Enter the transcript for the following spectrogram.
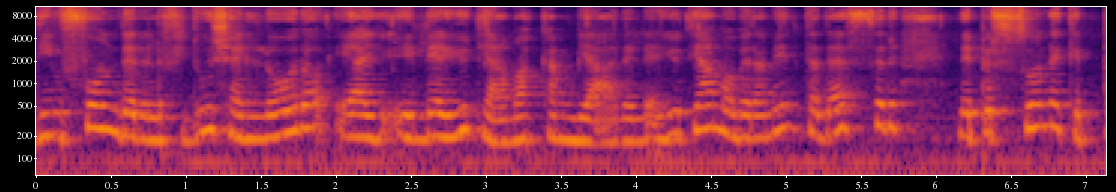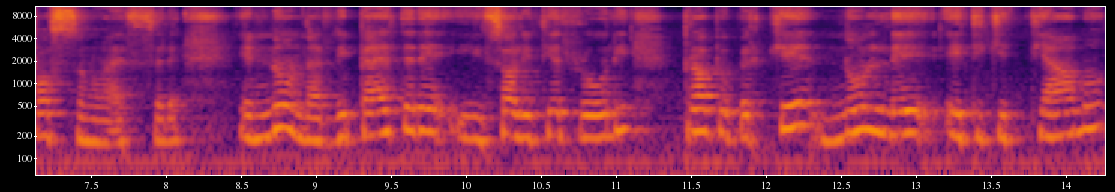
di infondere la fiducia in loro e, e le aiutiamo a cambiare, le aiutiamo veramente ad essere le persone che possono essere e non a ripetere i soliti errori proprio perché non le etichettiamo,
